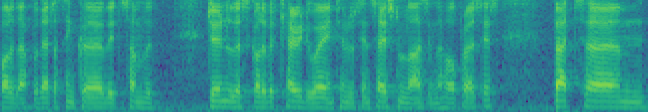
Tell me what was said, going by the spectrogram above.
followed up with that. I think uh, that some of the journalists got a bit carried away in terms of sensationalising the whole process. But um,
